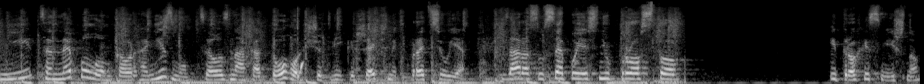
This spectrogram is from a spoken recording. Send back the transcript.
Ні, це не поломка організму, це ознака того, що твій кишечник працює. Зараз усе поясню просто і трохи смішно.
